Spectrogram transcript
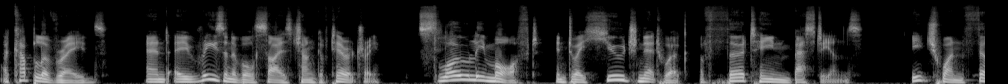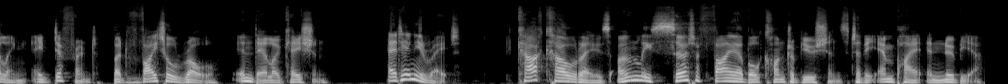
a couple of raids, and a reasonable sized chunk of territory slowly morphed into a huge network of 13 bastions, each one filling a different but vital role in their location. At any rate, Kakaure's only certifiable contributions to the empire in Nubia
